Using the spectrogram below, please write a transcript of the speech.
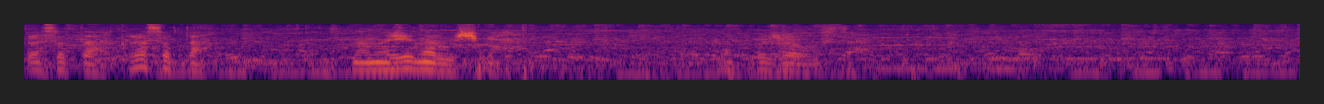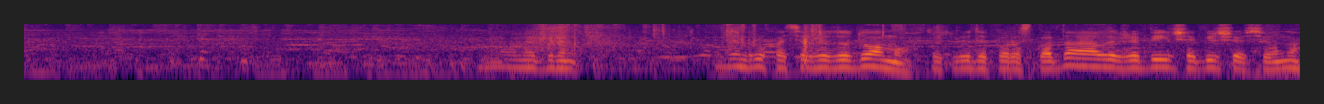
Красота, красота. На ножі на ручки. От, пожалуйста. Ну, ми будемо будемо рухатися вже додому. Тут люди порозкладали вже більше, більше всього. Ну,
